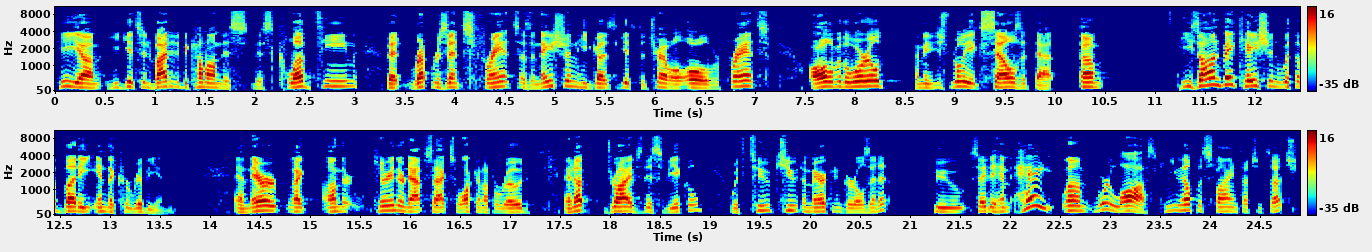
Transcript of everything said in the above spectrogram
he um, he gets invited to become on this this club team that represents France as a nation. He goes, he gets to travel all over France, all over the world. I mean, he just really excels at that. Um, he's on vacation with a buddy in the Caribbean and they're like on their, carrying their knapsacks, walking up a road, and up drives this vehicle with two cute American girls in it who say to him, Hey, um, we're lost. Can you help us find such and such?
